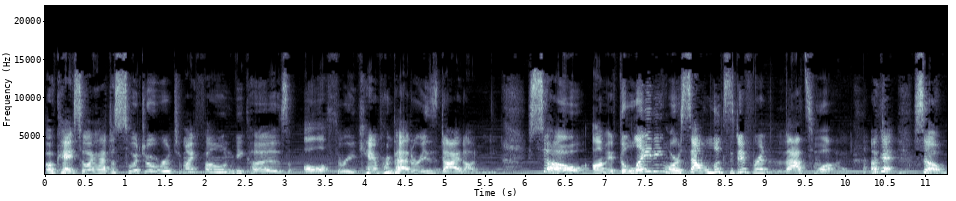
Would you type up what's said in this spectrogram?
Okay, so I had to switch over to my phone because all three camera batteries died on me. So, um, if the lighting or sound looks different, that's why. Okay, so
